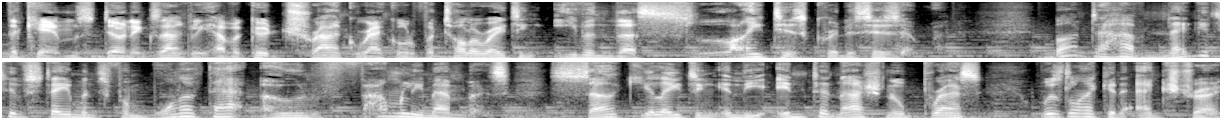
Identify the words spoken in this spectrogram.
The Kims don't exactly have a good track record for tolerating even the slightest criticism, but to have negative statements from one of their own family members circulating in the international press was like an extra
